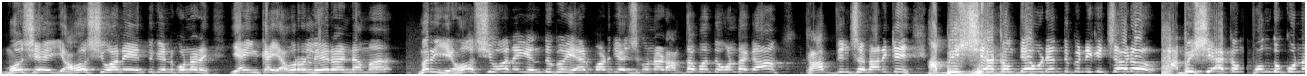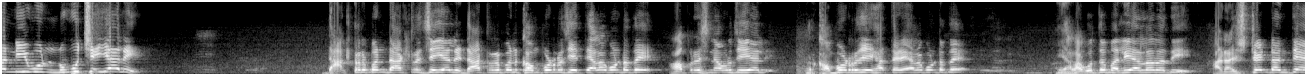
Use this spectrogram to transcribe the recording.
మోషే యహోశివానే ఎందుకు ఎన్నుకున్నాడు? ఏ ఇంకా ఎవరు లేరండి అమ్మా మరి యహోశివని ఎందుకు ఏర్పాటు చేసుకున్నాడు? అంతమంది ఉండగా ప్రార్థించడానికి అభిషేకం దేవుడు ఎందుకు నీకు ఇచ్చాడు అభిషేకం పొందుకున్న నీవు నువ్వు చెయ్యాలి. డాక్టర్ పని డాక్టర్ చేయాలి. డాక్టర్ పని కంప్యూటర్ చేస్తే ఎలాగుంటుంది? ఆపరేషన్ ఎవరు చేయాలి? కంప్యూటర్ చేసేస్తాడే ఎలాగుంటుంది? ఎలాగొద్దో మళ్ళీ వెళ్ళాలి అది. ఆడ అసిస్టెంట్ అంతే.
